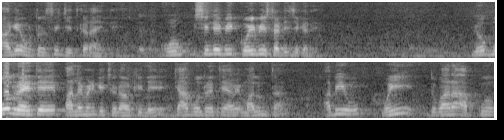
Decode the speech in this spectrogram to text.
आगे वोटों से जीत कर आएंगे। वो किसी ने भी कोई भी स्ट्रेटेजी करे। लोग बोल रहे थे पार्लियामेंट के चुनाव के लिए क्या बोल रहे थे हमें मालूम था। अभी वही दोबारा आपको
